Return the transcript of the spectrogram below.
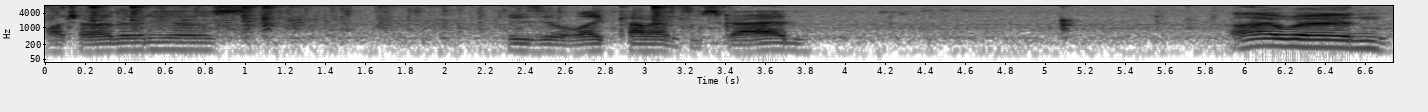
watch our other videos. Please leave a like, comment, subscribe. I win!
